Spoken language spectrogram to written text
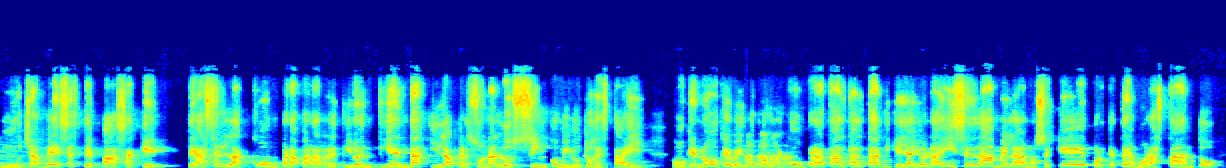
muchas mm. veces te pasa que te hacen la compra para retiro en tienda y la persona a los cinco minutos está ahí. Como que no, que vengo por la compra tal, tal, tal, y que ya yo la hice, dámela, no sé qué, ¿por qué te demoras tanto?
